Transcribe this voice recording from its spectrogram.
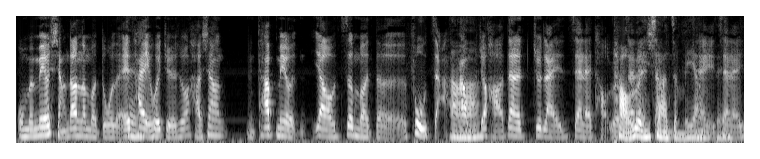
我们没有想到那么多的，哎，他也会觉得说好像他没有要这么的复杂，那我们就好，再就来再来讨论讨论一下怎么样，哎，再来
